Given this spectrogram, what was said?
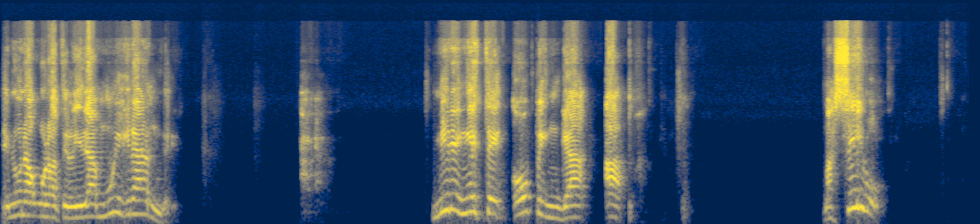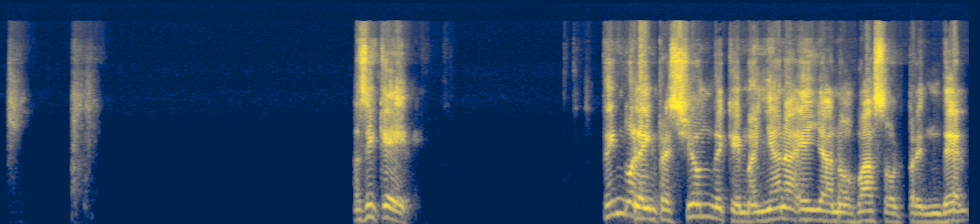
en una volatilidad muy grande. Miren este Open Gap. Masivo. Así que tengo la impresión de que mañana ella nos va a sorprender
